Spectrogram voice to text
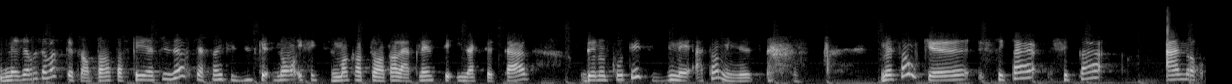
mais j'aimerais savoir ce que tu en penses, parce qu'il y a plusieurs personnes qui disent que non, effectivement, quand tu entends la plainte, c'est inacceptable. De l'autre côté, tu te dis, mais attends une minute. me semble que c'est pas, c'est pas anormal.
